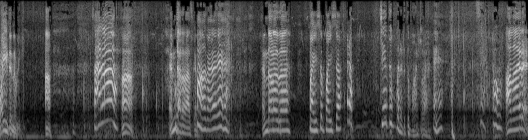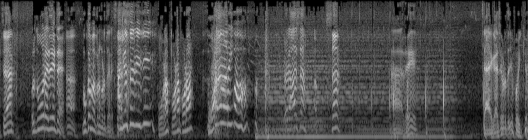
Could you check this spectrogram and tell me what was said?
വൈകിട്ട് തന്നെ വിളിക്കും. ആ. സാറാ. ആ. എന്താണ് റാസ്കൻ അതെ. എന്താണ് പൈസ പൈസ. ചേതപ്പനടുത്ത് മാറ്റാ ഏ? ആ നേരെ ഒരു നൂറ് എഴുതിയിട്ട് ബുക്കും പേപ്പറും കൊടുത്തേരെ അയ്യോ സാർ പോടാ പോടാ പോടാ. പോടാ മാറി ഓ. അതെ. ചായ കാശ് കൊടുത്തിട്ട് പോയിക്കോ.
